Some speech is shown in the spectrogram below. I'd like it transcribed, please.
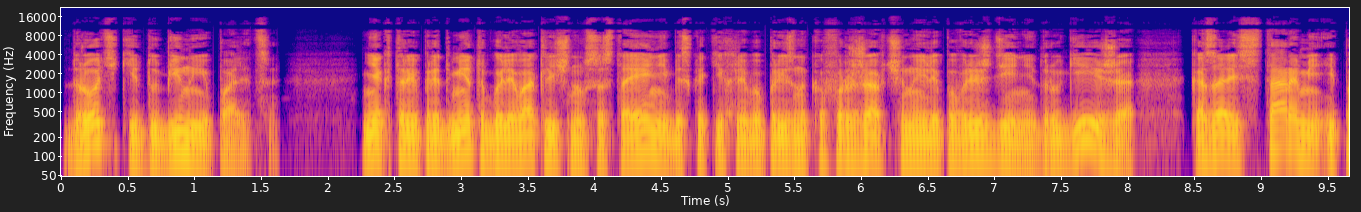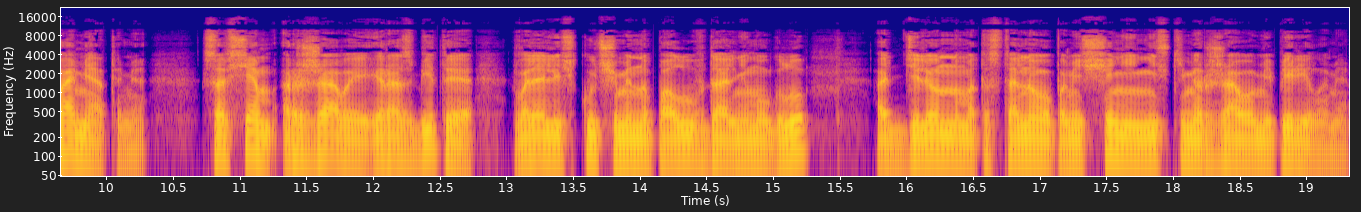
дротики, дубины и палицы. Некоторые предметы были в отличном состоянии, без каких-либо признаков ржавчины или повреждений, другие же казались старыми и помятыми. Совсем ржавые и разбитые валялись кучами на полу в дальнем углу, отделенном от остального помещения низкими ржавыми перилами.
